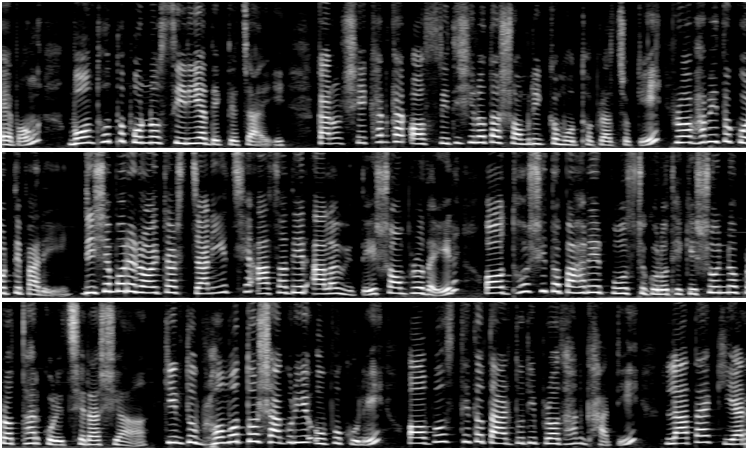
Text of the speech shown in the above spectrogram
এবং বন্ধুত্বপূর্ণ সিরিয়া দেখতে চায়। কারণ সেখানকার অস্থিতিশীলতা সমৃদ্ধ মধ্যপ্রাচ্যকে প্রভাবিত করতে পারে। ডিসেম্বরে রয়টার্স জানিয়েছে, আসাদের আলাউতে সম্প্রদায়ের অধ্যুষিত পাহাড়ের পোস্টগুলো থেকে সৈন্য প্রত্যাহার করেছে রাশিয়া। কিন্তু ভ্রমত্ব সাগরীয় উপকূলে অবস্থিত তার দুটি প্রধান ঘাঁটি, লাতাকিয়ার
